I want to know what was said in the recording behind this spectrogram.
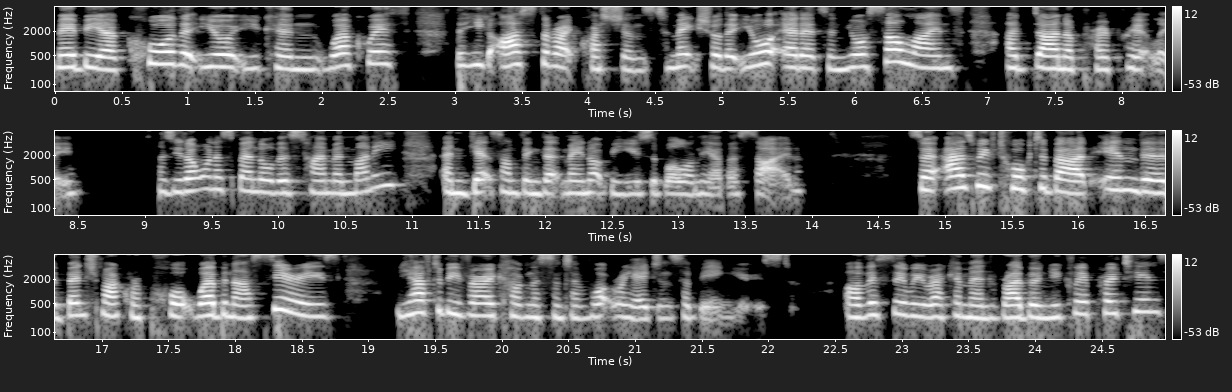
maybe a core that you you can work with, that you ask the right questions to make sure that your edits and your cell lines are done appropriately. As you don't want to spend all this time and money and get something that may not be usable on the other side. So as we've talked about in the benchmark report webinar series, you have to be very cognizant of what reagents are being used. Obviously, we recommend ribonucleoproteins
